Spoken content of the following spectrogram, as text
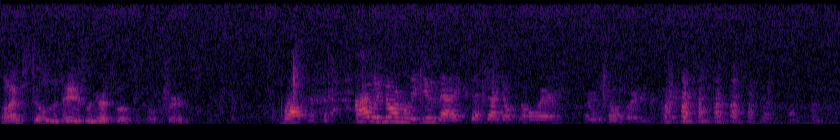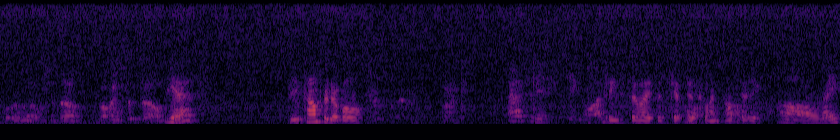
Well, I'm still in the days when you're supposed to go first. well, I would normally do that, except I don't know where, where to go. Well, now sit down. Come and sit down. Yes. Be comfortable. That's an interesting one. Please, till I just get this oh. one. I'll tell you. All right.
